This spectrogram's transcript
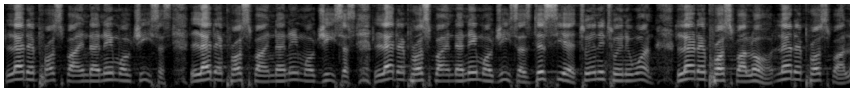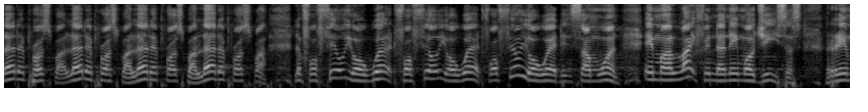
Let it prosper in the name of Jesus. Let it prosper in the name of Jesus. Let it prosper in the name of Jesus. This year, 2021, let it prosper, Lord. Let it prosper. Let it prosper. Let it prosper. Let it prosper. Let it prosper. For fulfill your word, fulfill your word, fulfill your word in 1 in my life in the name of Jesus. In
